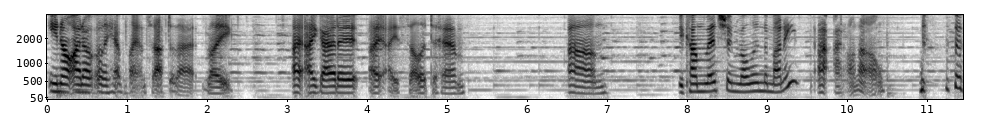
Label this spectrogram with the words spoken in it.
you know I don't really have plans after that like I, I got it. I, I sell it to him. Um, become rich and roll in the money? I, I don't know.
